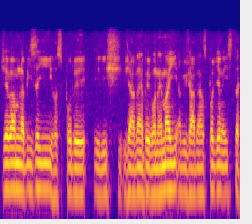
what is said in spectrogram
že vám nabízejí hospody, i když žádné pivo nemají a vy v žádné hospodě nejste.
